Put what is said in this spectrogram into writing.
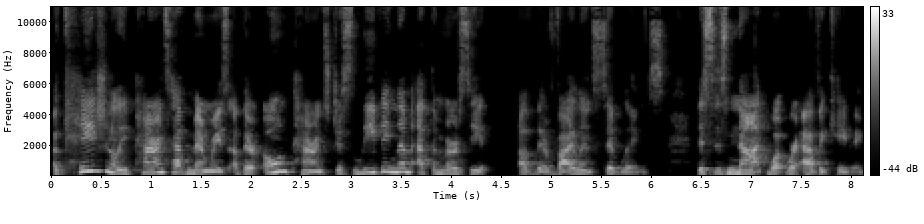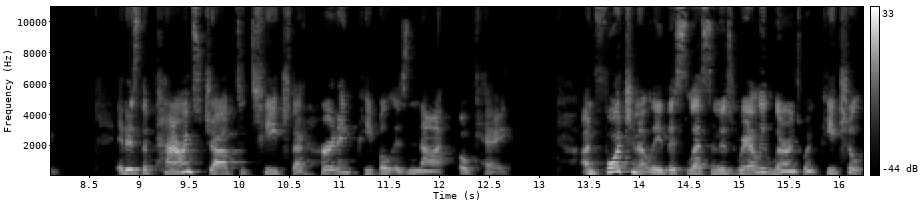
Occasionally, parents have memories of their own parents just leaving them at the mercy of their violent siblings. This is not what we're advocating. It is the parent's job to teach that hurting people is not okay. Unfortunately, this lesson is rarely learned when people,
